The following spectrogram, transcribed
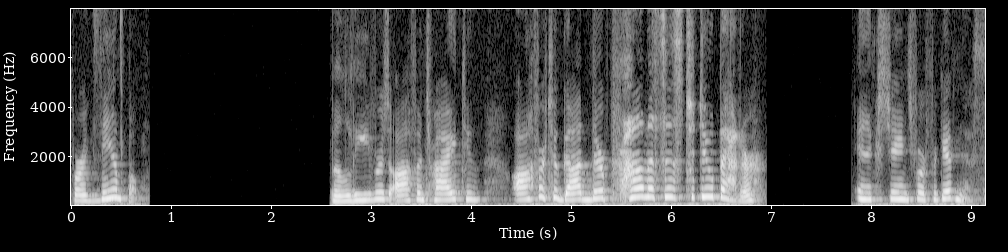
For example, believers often try to offer to God their promises to do better in exchange for forgiveness.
